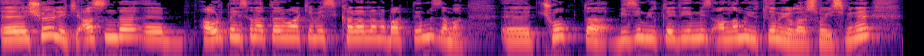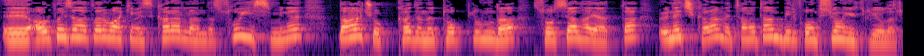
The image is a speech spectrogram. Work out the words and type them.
Ee, şöyle ki aslında e, Avrupa İnsan Hakları Mahkemesi kararlarına baktığımız zaman e, çok da bizim yüklediğimiz anlamı yüklemiyorlar soy ismine. Ee, Avrupa İnsan Hakları Mahkemesi kararlarında soy ismine daha çok kadını toplumda, sosyal hayatta öne çıkaran ve tanıtan bir fonksiyon yüklüyorlar.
